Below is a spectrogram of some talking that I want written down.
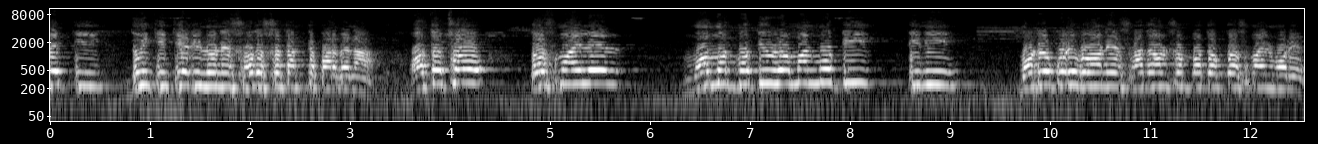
ব্যক্তি দুইটি ট্রেড ইউনিয়নের সদস্য থাকতে পারবে না। অথচ দশ মাইলের মোহাম্মদ মতিউর রহমান মতি, তিনি মোটর পরিবহনের সাধারণ সম্পাদক দশ মাইল মোড়ের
